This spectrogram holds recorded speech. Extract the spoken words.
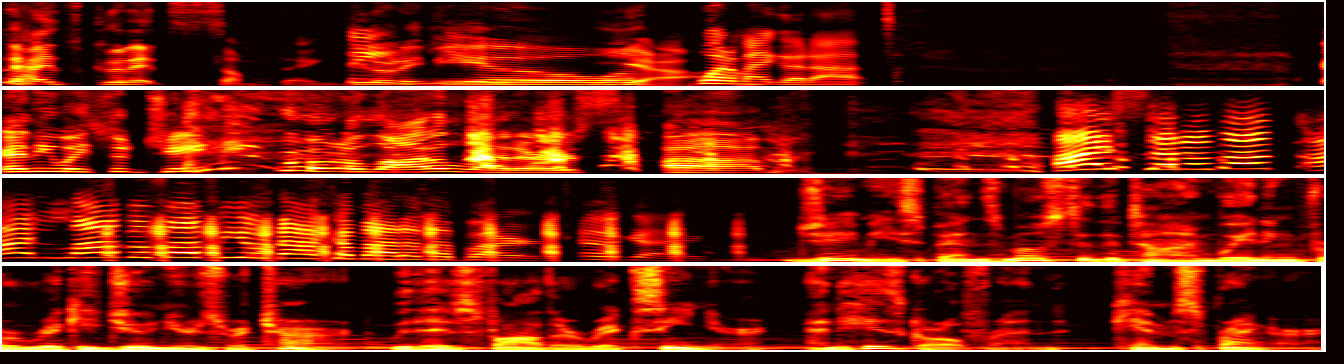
Everyone is good at something. You know what I Thank mean? you. Yeah. What am I good at? Anyway, so Jamie wrote a lot of letters. Um, I set him up. I love him up. You knock them out of the park. Okay. Jamie spends most of the time waiting for Ricky Jr.'s return with his father, Rick Sr., and his girlfriend, Kim Springer.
